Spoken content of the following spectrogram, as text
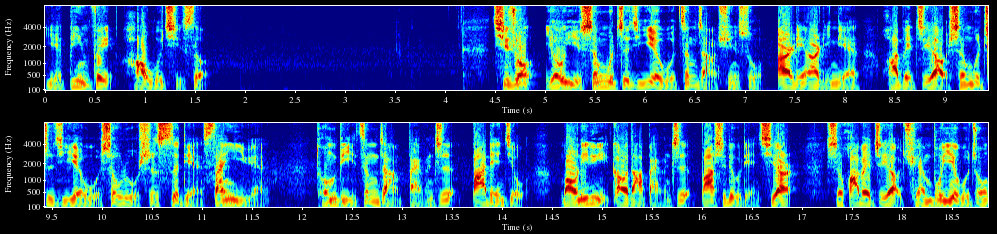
也并非毫无起色。其中，由以生物制剂业务增长迅速。二零二零年，华北制药生物制剂业务收入十四点三亿元，同比增长百分之八点九，毛利率高达百分之八十六点七二。是华北制药全部业务中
